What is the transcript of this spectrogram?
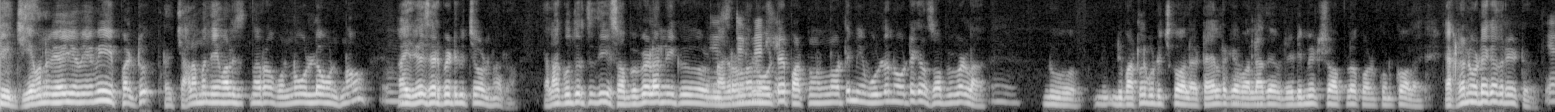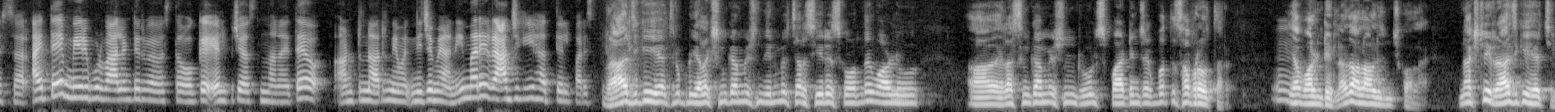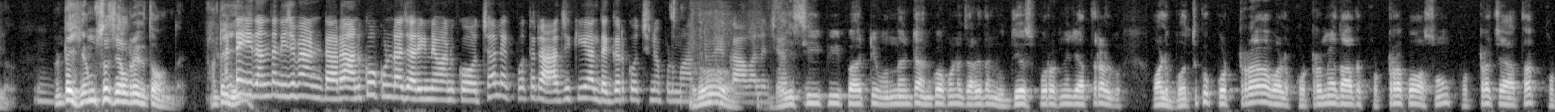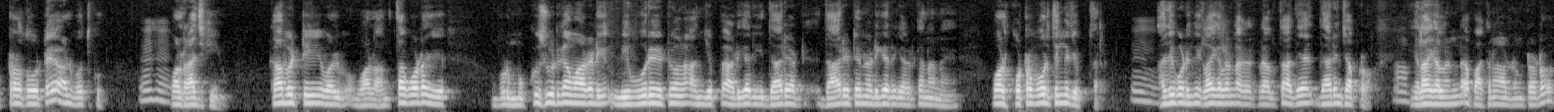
నీ జీవన వ్యయం ఏమి? పట్టు చాలా మంది ఏం ఆలోచిస్తున్నారు? ఉన్న ఊళ్ళో ఉంటున్నాం. ఐదు వేలు సరిపెట్టి కూర్చో ఉంటున్నారు ఎలా కుదురుతుంది? సబ్బు బిళ్ళ నీకు నగరంలోనే. ఒకటే పట్టణంలో ఒకటే మీ ఊళ్ళోనే ఒకటే కదా సబ్బు మ్మ్. నువ్వు నీ బట్టలు కుట్టించుకోవాలి టైలర్కి ఇవ్వాలి అదే రెడీమేడ్ షాప్లో కొను- కొనుక్కోవాలి. ఎక్కడైనా ఒకటే కదా రేటు. ఎస్ సార్ అయితే మీరు ఇప్పుడు వాలంటీర్ వ్యవస్థ ఓకే హెల్ప్ చేస్తుందని అయితే అంటున్నారు నిజమే అని. మరి రాజకీయ హత్యల పరిస్థితి? రాజకీయ హత్యలు ఇప్పుడు ఎలక్షన్ కమిషన్ దీని మీద చాలా సీరియస్గా ఉంది. వాళ్ళు ఎలక్షన్ కమిషన్ రూల్స్ పాటించకపోతే సఫర్ అవుతారు. మ్మ్. వాలంటీర్లు అది అలా ఆలోచించుకోవాలి. నెక్స్ట్ ఈ రాజకీయ హత్యలు. మ్మ్. అంటే హింస చెలరేగుతూ ఉంది. అంటే ఇదంతా నిజమే అంటారా? అనుకోకుండా జరిగినవి అనుకోవచ్చా? లేకపోతే రాజకీయాల దగ్గరకు వచ్చినప్పుడు మాత్రమే కావాలని వైసీపీ పార్టీ ఉందంటే అనుకోకుండా జరగదని ఉద్దేశపూర్వకంగా చేస్తారు. వాళ్ళు వాళ్ళు బతుకు కుట్ర వాళ్ళ కుట్ర మీద కుట్ర కోసం కుట్ర చేత కుట్రతోటే వాళ్ళు బతుకు. వాళ్ళ రాజకీయం. కాబట్టి వాళ్ళు వాళ్ళంతా కూడా ఇప్పుడు ముక్కుసూటిగా మాట్లాడి మీ ఊరేటు అని చెప్పి అడిగారు. ఈ దారి దారి ఎటు అని అడిగారు ఎక్కడికన్నా వాళ్ళు కుట్రపూరితంగా చెప్తారు. అది కూడా ఇలాగ వెళ్ళండి అక్కడికి వెళ్తే అదే దారిని చెప్పరు. ఇలాగ వెళ్ళండి ఆ పక్కన ఆడు ఉంటాడు.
